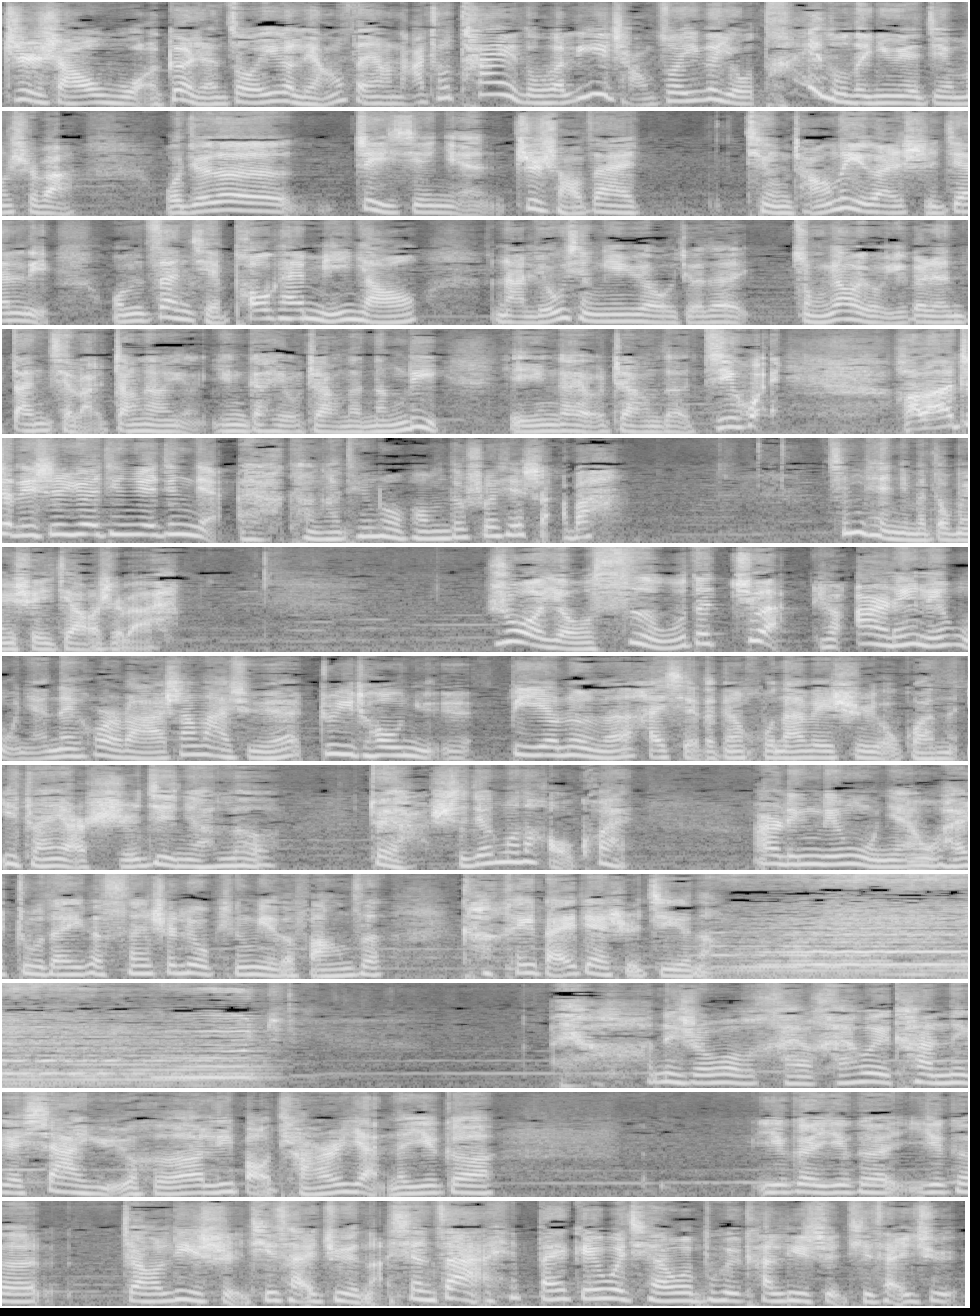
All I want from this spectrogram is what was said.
至少我个人作为一个凉粉，要拿出态度和立场，做一个有态度的音乐节目，是吧？我觉得这些年，至少在挺长的一段时间里，我们暂且抛开民谣，那流行音乐，我觉得总要有一个人担起来。张靓颖应该有这样的能力，也应该有这样的机会。好了，这里是越听越经典。哎呀，看看听众朋友们都说些啥吧。今天你们都没睡觉是吧？若有似无的倦，说二零零五年那会儿吧，上大学追超女，毕业论文还写的跟湖南卫视有关的，一转眼十几年了。对啊，时间过得好快。二零零五年我还住在一个三十六平米的房子，看黑白电视机呢。哎呀，那时候还还会看那个夏雨和李保田演的一个。一个一个一个叫历史题材剧呢，现在白给我钱，我也不会看历史题材剧。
